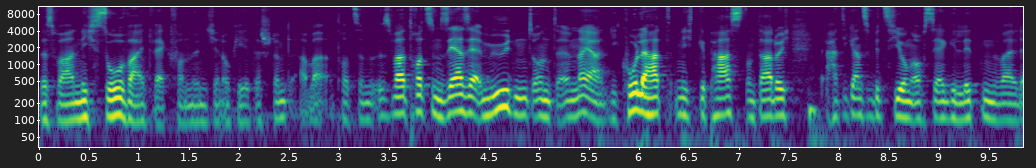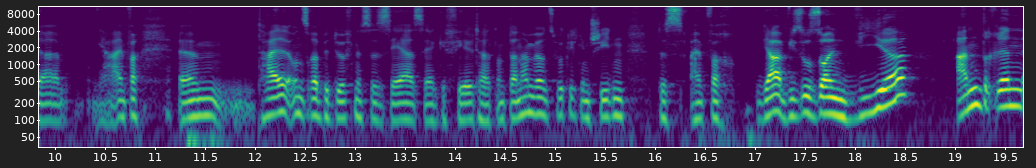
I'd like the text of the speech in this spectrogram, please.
Das war nicht so weit weg von München, okay, das stimmt, aber trotzdem, es war trotzdem sehr, sehr ermüdend und ähm, naja, die Kohle hat nicht gepasst und dadurch hat die ganze Beziehung auch sehr gelitten, weil der ja, einfach ähm, Teil unserer Bedürfnisse sehr, sehr gefehlt hat. Und dann haben wir uns wirklich entschieden, das einfach ja, wieso sollen wir anderen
